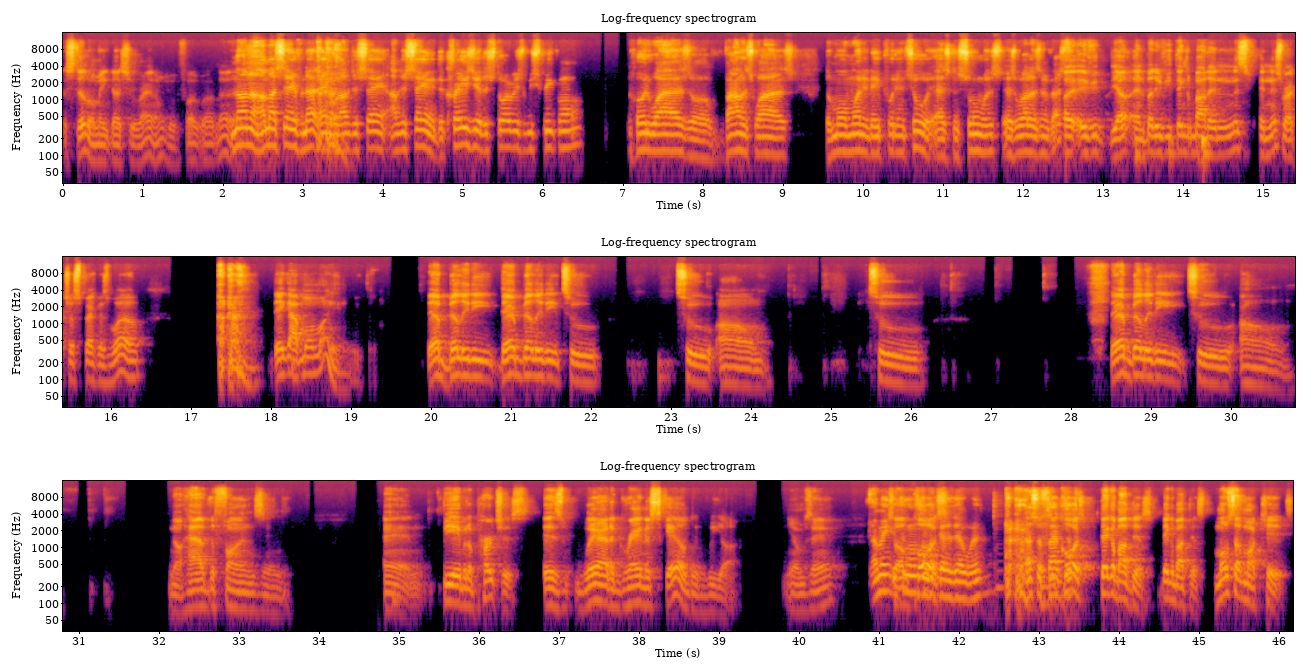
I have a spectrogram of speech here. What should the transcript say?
I still don't make that shit right. I don't give a fuck about that. No, no, I'm not saying from that angle. I'm just saying, I'm just saying the crazier the stories we speak on, hood wise or violence wise, the more money they put into it as consumers as well as investors. But if you yeah, and but if you think about it in this in this retrospect as well, they got more money. Their ability, their ability to to um to their ability to um you know have the funds and and be able to purchase is we're at a grander scale than we are. You know what I'm saying? I mean, So, if of to look course- at it that way, that's a fact. Of course, think about this. Think about this. Most of them are kids.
